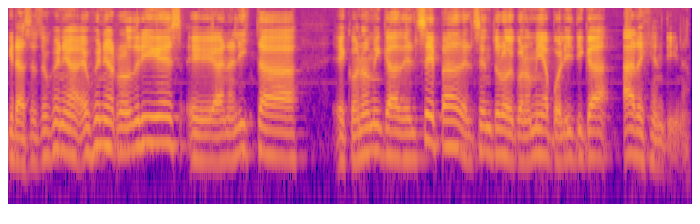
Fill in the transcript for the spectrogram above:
Gracias, Eugenia. Eugenia Rodríguez, eh, analista económica del CEPA, del Centro de Economía Política Argentina.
